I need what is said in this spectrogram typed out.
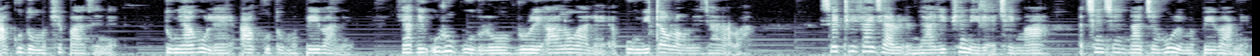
အာကုသို့မဖြစ်ပါစေနဲ့သူများကိုလည်းအာကုသို့မပေးပါနဲ့ရာသီဥတုပူသလိုလူတွေအားလုံးကလည်းအပူမီးတောက်လောင်နေကြတာပါစိတ်ထိခိုက်ကြတွေအများကြီးဖြစ်နေတဲ့အချိန်မှာအချင်းချင်းနာကျင်မှုတွေမပေးပါနဲ့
